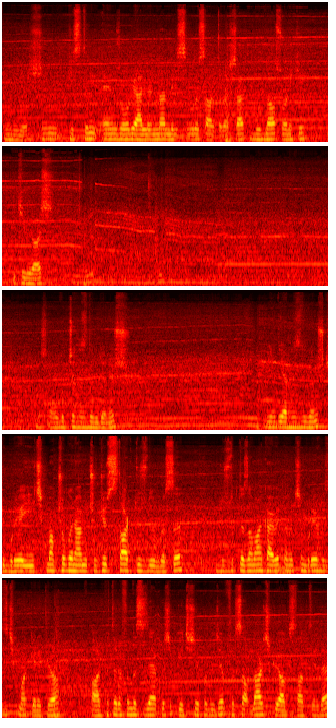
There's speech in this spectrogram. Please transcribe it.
Şimdi yarışın pistin en zor yerlerinden birisi burası arkadaşlar. Buradan sonraki iki viraj. Burası oldukça hızlı bir dönüş. Bir diğer hızlı dönüş ki buraya iyi çıkmak çok önemli çünkü start düzlüğü burası. Düzlükte zaman kaybetmemek için buraya hızlı çıkmak gerekiyor. Arka tarafında size yaklaşıp geçiş yapabilecek fırsatlar çıkıyor aksi takdirde.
